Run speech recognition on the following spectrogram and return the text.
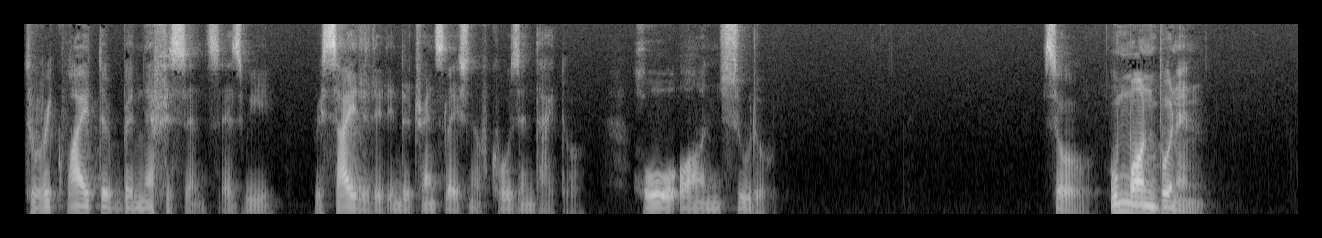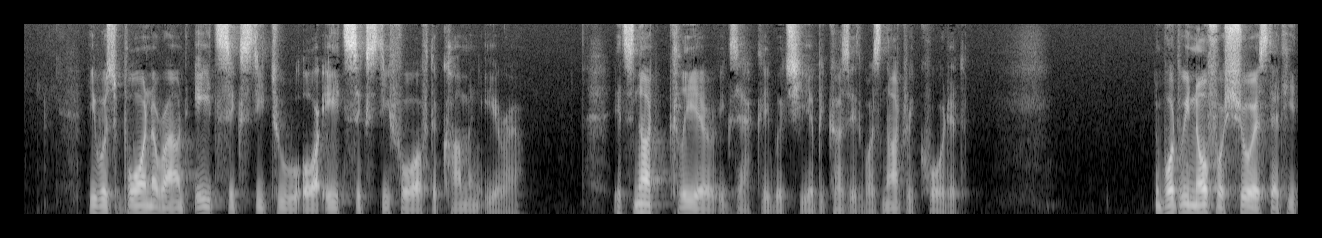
to requite their beneficence as we recited it in the translation of Kozen Taito, Ho On Suru. So, Umon Bunen, he was born around 862 or 864 of the Common Era. It's not clear exactly which year because it was not recorded. What we know for sure is that he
